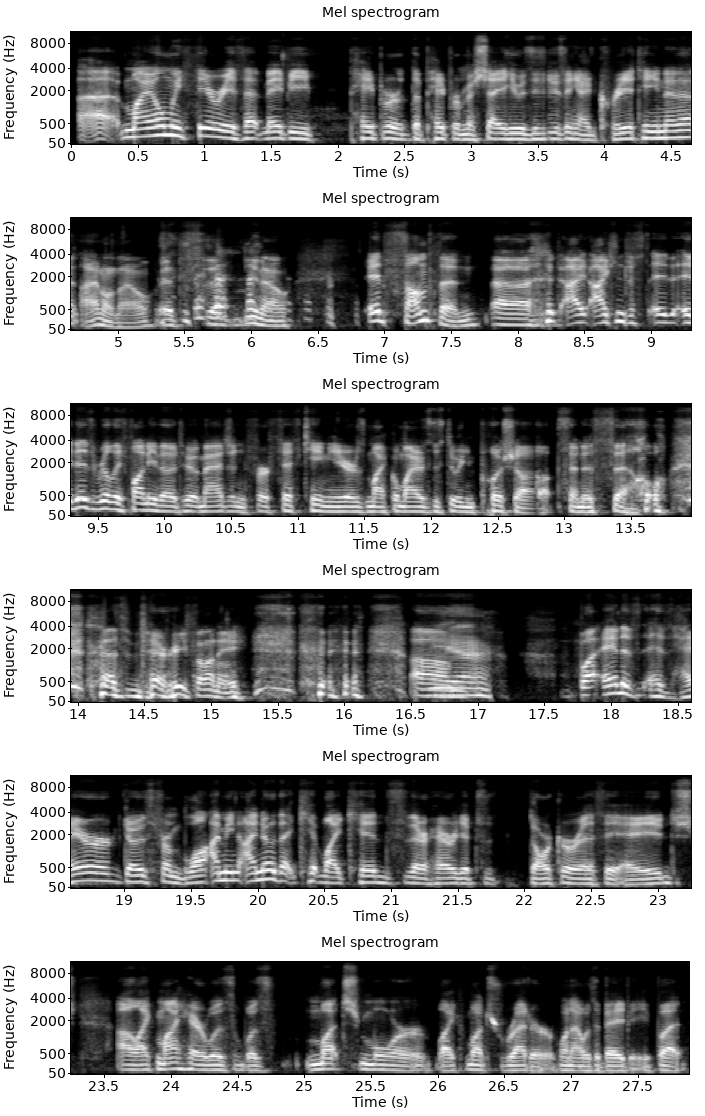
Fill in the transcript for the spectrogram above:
Uh, my only theory is that maybe paper, the paper mache he was using had creatine in it. I don't know. It's uh, you know, it's something. Uh, I I can just it, it is really funny though to imagine for 15 years Michael Myers just doing push-ups in his cell. That's very funny. um, yeah, but and his his hair goes from blonde. I mean, I know that kid like kids, their hair gets darker as they age. Uh, like my hair was was much more like much redder when I was a baby, but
